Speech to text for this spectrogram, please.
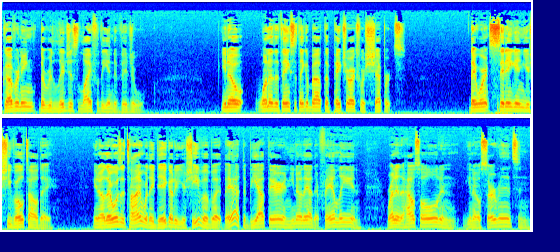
governing the religious life of the individual. You know one of the things to think about the patriarchs were shepherds. They weren't sitting in yeshivot all day. You know, there was a time where they did go to yeshiva, but they had to be out there and, you know, they had their family and running the household and, you know, servants and,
